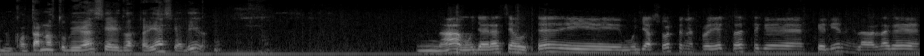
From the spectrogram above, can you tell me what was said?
y contarnos tu vivencia y tu experiencia, tío. Nada, muchas gracias a usted y mucha suerte en el proyecto este que, que tienes. La verdad que,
